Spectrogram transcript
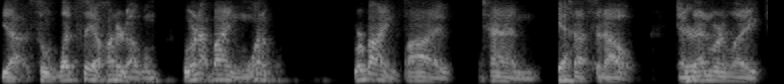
Yeah. yeah. So let's say 100 of them, we're not buying one of them. We're buying five, 10, yeah. test it out. Sure. And then we're like,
